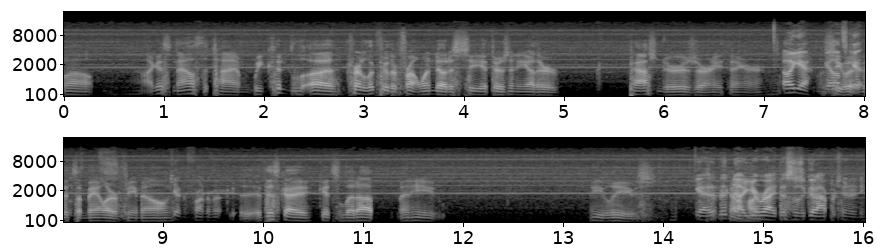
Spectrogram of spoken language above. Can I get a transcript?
Well, I guess now's the time. We could uh, try to look through the front window to see if there's any other passengers or anything, or Oh yeah, yeah. see what, if it's a male or a female. get in front of it. If this guy gets lit up and he he leaves, Yeah, th- no, you're right. This is a good opportunity.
